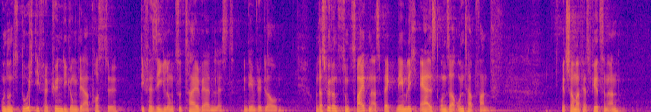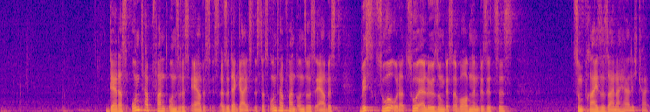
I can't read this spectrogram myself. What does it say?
und uns durch die Verkündigung der Apostel die Versiegelung zuteil werden lässt, indem wir glauben. Und das führt uns zum zweiten Aspekt, nämlich er ist unser Unterpfand. Jetzt schauen wir Vers 14 an. Der das Unterpfand unseres Erbes ist, also der Geist ist das Unterpfand unseres Erbes bis zur oder zur Erlösung des erworbenen Besitzes zum Preise seiner Herrlichkeit.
